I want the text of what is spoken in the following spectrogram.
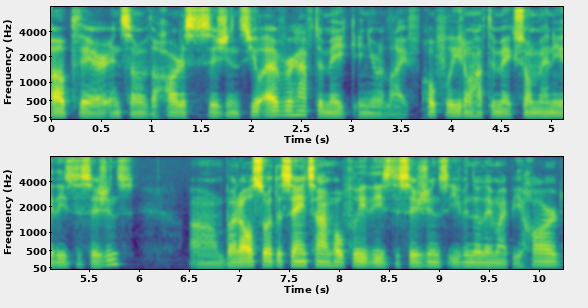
up there in some of the hardest decisions you'll ever have to make in your life. Hopefully, you don't have to make so many of these decisions. Um, but also at the same time, hopefully, these decisions, even though they might be hard,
